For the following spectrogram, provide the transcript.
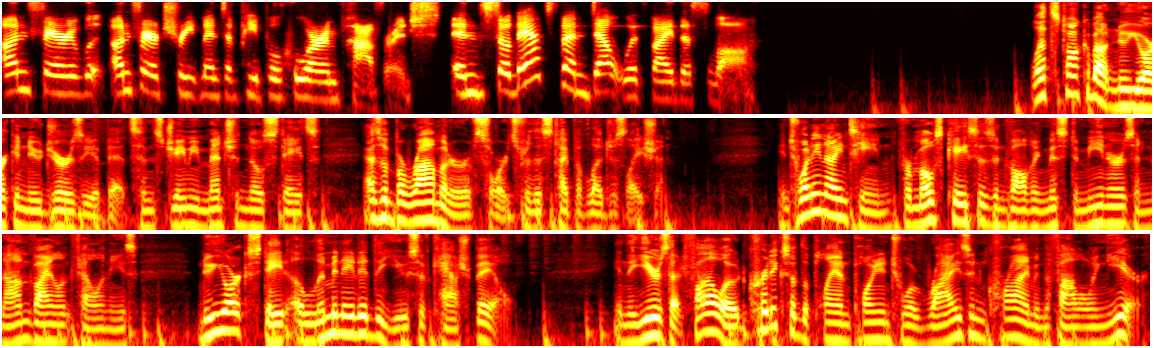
unfair unfair treatment of people who are impoverished, and so that's been dealt with by this law. Let's talk about New York and New Jersey a bit, since Jamie mentioned those states as a barometer of sorts for this type of legislation. In 2019, for most cases involving misdemeanors and nonviolent felonies, New York State eliminated the use of cash bail. In the years that followed, critics of the plan pointed to a rise in crime in the following year.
